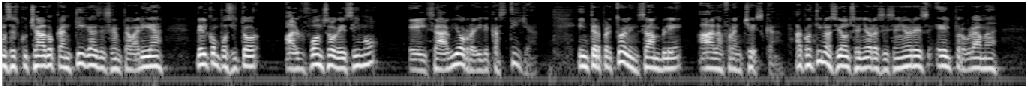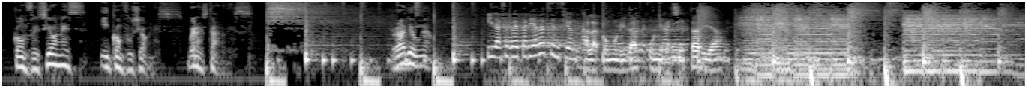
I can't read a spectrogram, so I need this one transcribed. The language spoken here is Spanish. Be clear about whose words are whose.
Speaker 1: Hemos escuchado cantigas de Santa María del compositor Alfonso X, el sabio rey de Castilla. Interpretó el ensamble a la Francesca. A continuación, señoras y señores, el programa Confesiones y Confusiones. Buenas tardes. Radio UNAM.
Speaker 2: Y la Secretaría de Atención
Speaker 3: a la Comunidad Universitaria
